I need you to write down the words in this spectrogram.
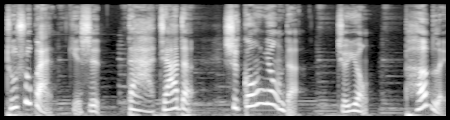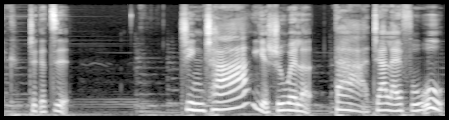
图书馆也是。 大家的是公用的，就用 public 这个字。警察也是为了大家来服务，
